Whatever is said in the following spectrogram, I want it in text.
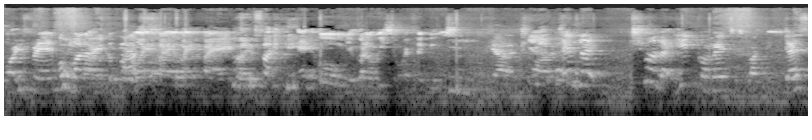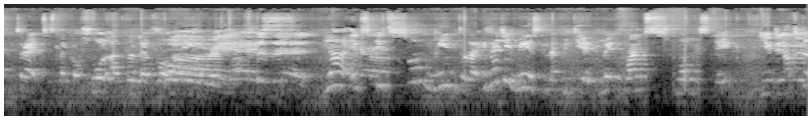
boyfriend Oh while on the Wi-Fi. Wi-Fi. Wi-Fi. At home, you're gonna waste your Wi-Fi bills. Mm, yeah. Yeah. And like, sure, like hate comments is one thing. Death threats is like a whole other level. Oh, of right. yes. Yeah, it's Yeah. it's so mean to like imagine being a celebrity and you make one small mistake you didn't after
